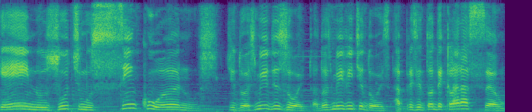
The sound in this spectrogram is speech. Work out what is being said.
quem nos últimos cinco anos, de 2018 a 2022, apresentou declaração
